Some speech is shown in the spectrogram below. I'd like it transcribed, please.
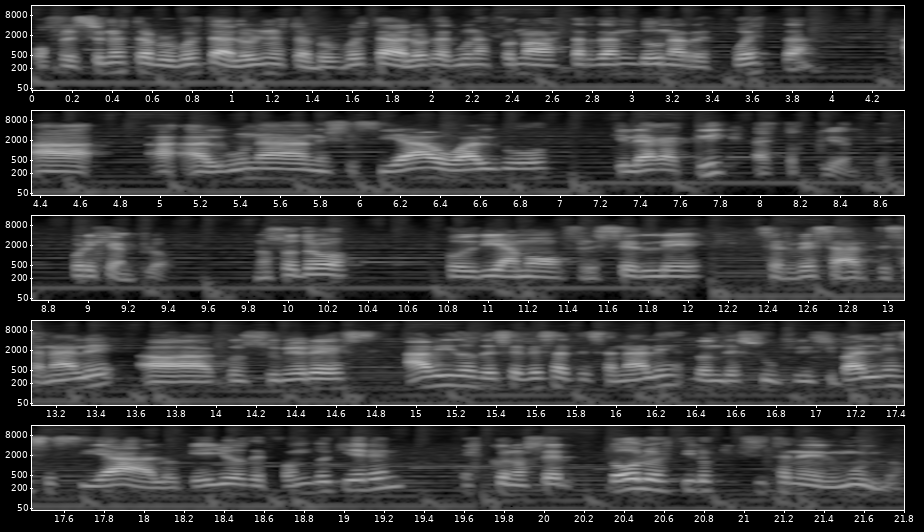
ofrecer nuestra propuesta de valor y nuestra propuesta de valor de alguna forma va a estar dando una respuesta a, alguna necesidad o algo que le haga clic a estos clientes. Por ejemplo, nosotros podríamos ofrecerle cervezas artesanales a consumidores ávidos de cervezas artesanales, donde su principal necesidad, lo que ellos de fondo quieren, es conocer todos los estilos que existen en el mundo.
